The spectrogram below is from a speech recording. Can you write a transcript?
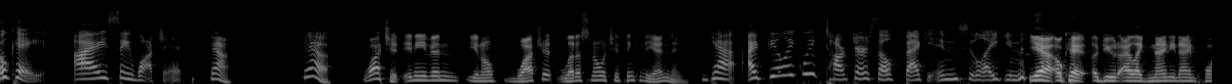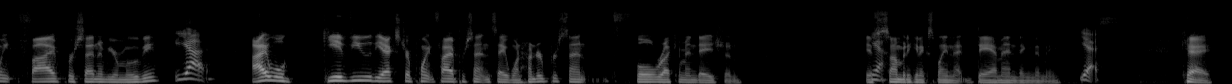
Okay, I say watch it. Yeah. Yeah. Watch it. And even, you know, watch it. Let us know what you think of the ending. Yeah, I feel like we've talked ourselves back into liking. this. Yeah. Okay. Uh, dude, I like 99.5% of your movie. Yeah, I will give you the extra 0.5% and say 100% full recommendation if Yeah. somebody can explain that damn ending to me. yes. Okay.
